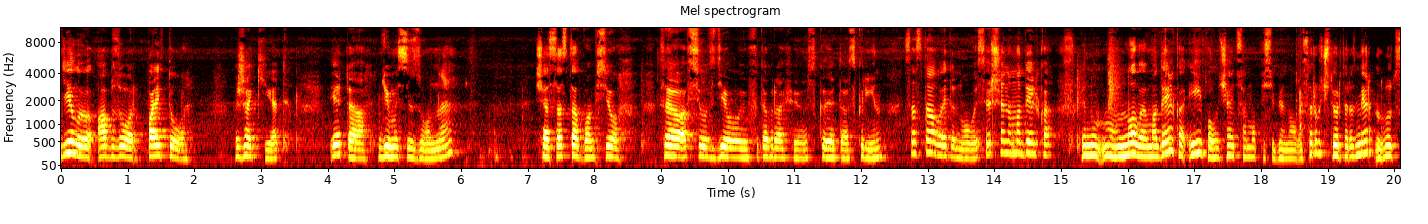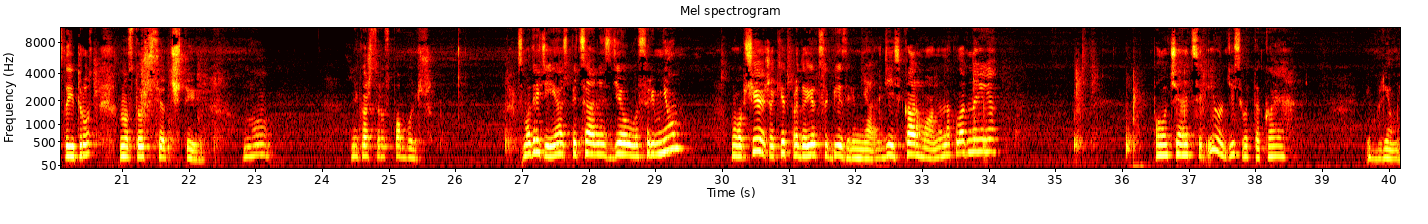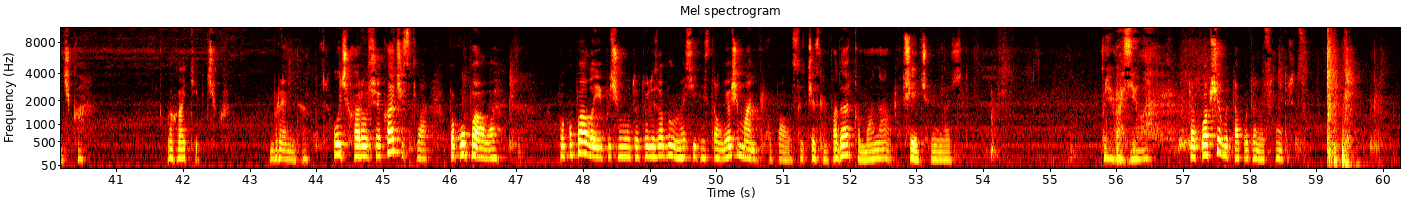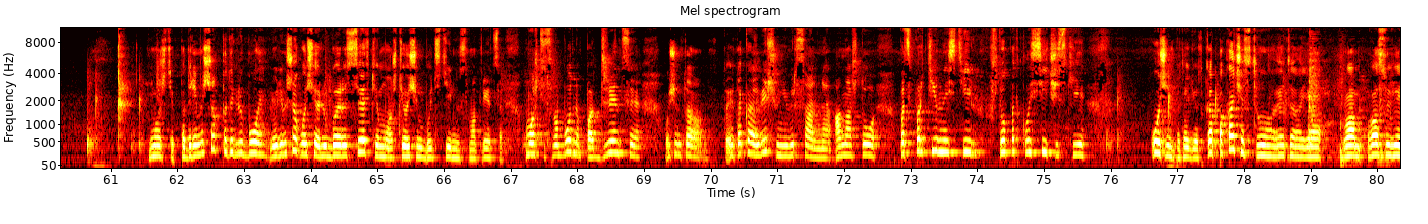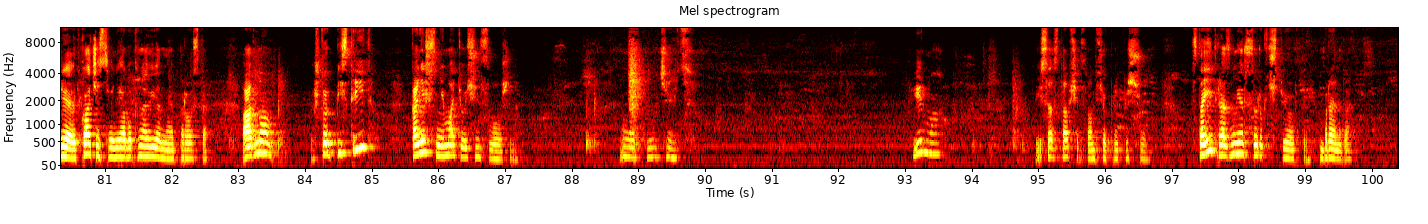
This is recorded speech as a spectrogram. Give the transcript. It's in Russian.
делаю обзор пальто жакет. Это демосезонное. Сейчас состав вам все, все сделаю, фотографию, это скрин состава. Это новая совершенно моделька. Ну, новая моделька и получается само по себе новая. 44 размер, ну, тут стоит рост на 164. Ну, мне кажется, рост побольше. Смотрите, я специально сделала с ремнем. Но вообще жакет продается без ремня. Здесь карманы накладные. Получается. И вот здесь вот такая эмблемочка. Логотипчик бренда. Очень хорошее качество. Покупала. Покупала и почему-то то ли забыла, носить не стала. Я вообще маме покупала, если честно, подарком. А она вообще ничего не носит. Привозила. Так, вообще вот так вот оно смотрится. Можете под ремешок, под любой. Ремешок вообще любой расцветки можете, очень будет стильно смотреться. Можете свободно под джинсы. В общем-то, такая вещь универсальная. Она что под спортивный стиль, что под классический. Очень подойдет. Как по качеству, это я вам вас уверяю, качество необыкновенное просто. Одно, что пестрит, Конечно, снимать очень сложно. Вот, получается. Фирма. И состав сейчас вам все пропишу. Стоит размер 44 бренда.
